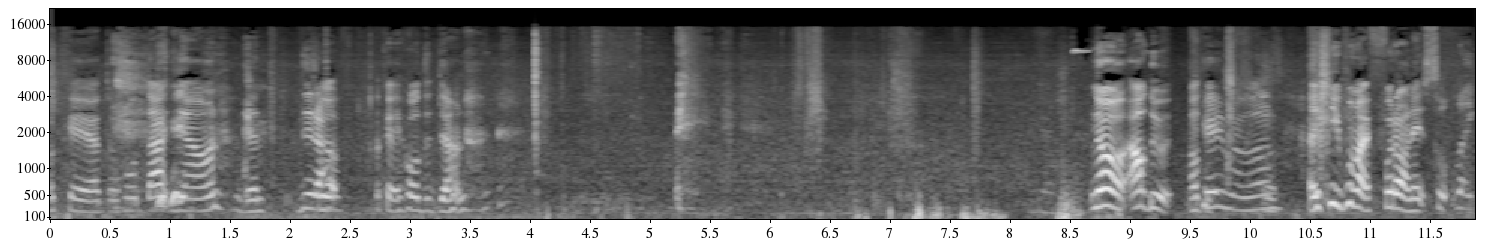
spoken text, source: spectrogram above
Okay, I have to hold that down. Then Did I? Okay, hold it down. no, I'll do it. I'll do Okay, it. my love. I just need to put my foot on it, so like.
